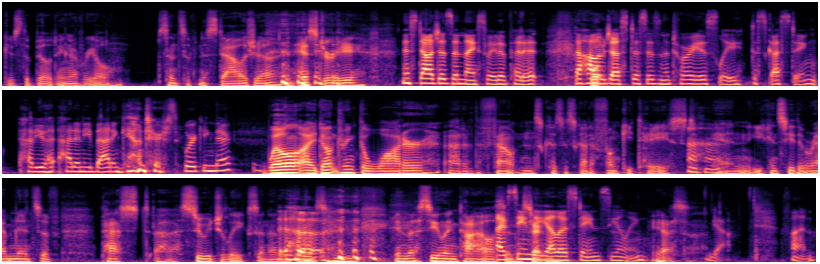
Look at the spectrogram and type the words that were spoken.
gives the building a real sense of nostalgia and history. Nostalgia is a nice way to put it. The Hall Well- of Justice is notoriously disgusting. Have you had any bad encounters working there? well, I don't drink the water out of the fountains because it's got a funky taste, Uh-huh. and you can see the remnants of past uh, sewage leaks and other things in, in the ceiling tiles. I've seen the yellow stained ceiling. Yes. Yeah, fun.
